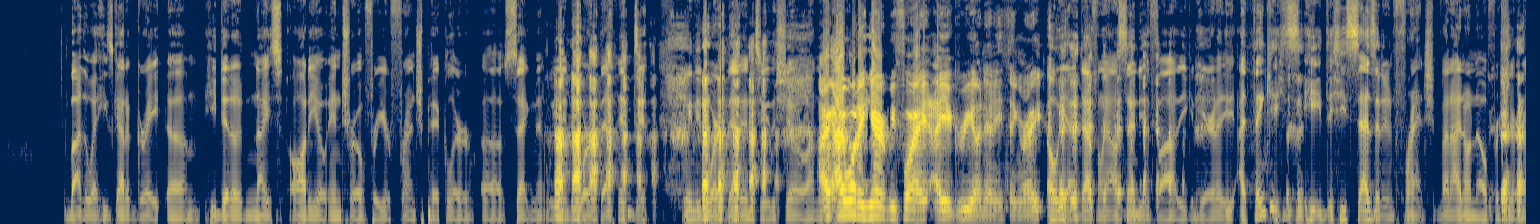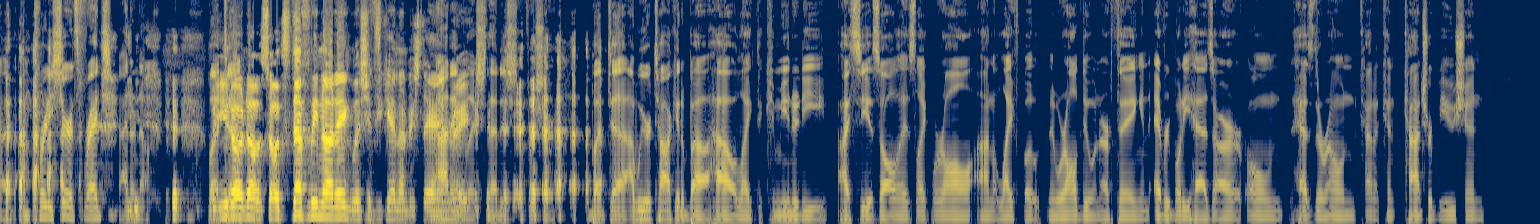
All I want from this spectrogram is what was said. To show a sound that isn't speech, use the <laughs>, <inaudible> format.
By the way, he's got a great. Um, he did a nice audio intro for your French pickler uh, segment. We need to work that <laughs> into. We need to work that into the show. On I, I want to hear it before I, I agree on anything, right? Oh yeah, definitely. I'll send you the <laughs> file. You can hear it. I think he's, he he says it in French, but I don't know for sure. I, I'm pretty sure it's French. I don't know, <laughs> but, you uh, don't know, so it's definitely not English if you can't understand. not right? English. That is for sure. But uh, we were talking about how like the community. I see us all as like we're all on a lifeboat and we're all doing our thing, and everybody has our own has their own kind of con- contribution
